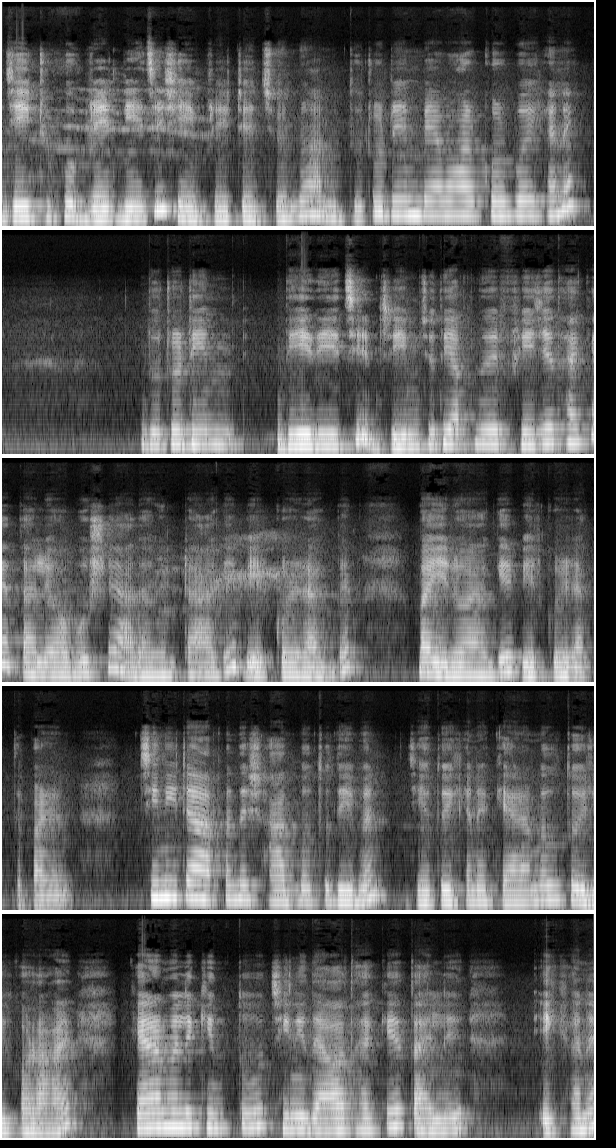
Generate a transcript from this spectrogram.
যেইটুকু ব্রেড নিয়েছি, সেই ব্রেডের জন্য আমি দুটো ডিম ব্যবহার করব এখানে। দুটো ডিম দিয়ে দিয়েছি। ডিম যদি আপনাদের ফ্রিজে থাকে, তাহলে অবশ্যই আধা ঘণ্টা আগে বের করে রাখবেন বা এরও আগে বের করে রাখতে পারেন। চিনিটা আপনাদের স্বাদ মতো দেবেন। যেহেতু এখানে ক্যারামেল তৈরি করা হয়, ক্যারামেলে কিন্তু চিনি দেওয়া থাকে, তাইলে এখানে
